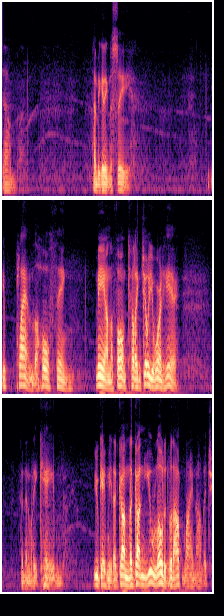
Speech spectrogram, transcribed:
Dumb. I'm beginning to see. You planned the whole thing. Me on the phone telling Joe you weren't here. And then when he came, you gave me the gun, the gun you loaded without my knowledge.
